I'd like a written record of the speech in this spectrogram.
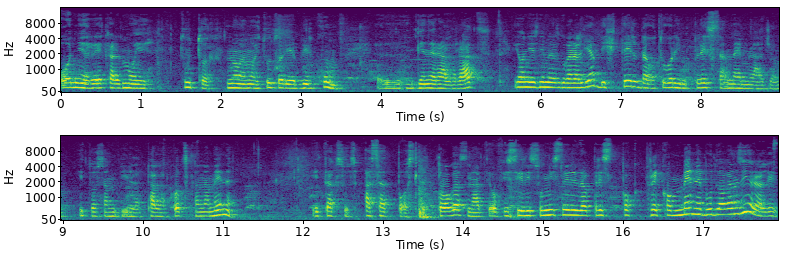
on je rekao, moj tutor, no moj tutor je bil kum, eh, general Rat, i on je s njim razgovaral, ja bih htjel da otvorim ples sa najmlađom. I to sam bila pala kocka na mene. I tak su, a sad poslije toga, znate, oficiri su mislili da po- preko mene budu avanzirali.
